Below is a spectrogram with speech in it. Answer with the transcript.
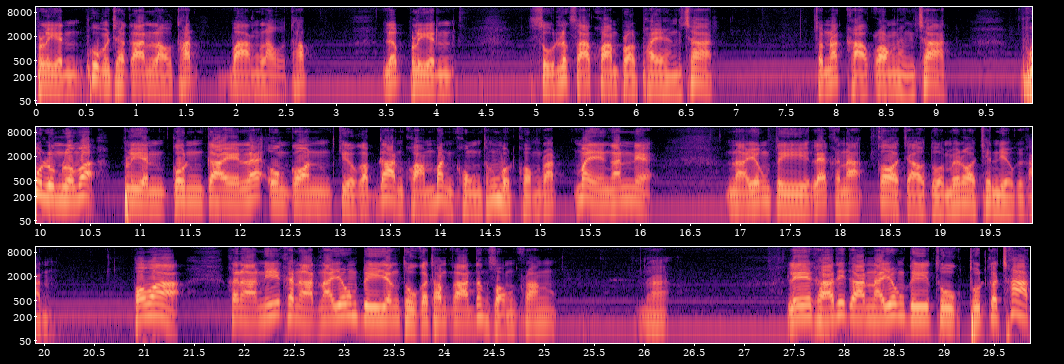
เปลี่ยนผู้บัญชาการเหล่าทัพบางเหล่าทัพ แล้วเปลี่ยนศูนย์รักษาความปลอดภัยแห่งชาติสำนักข่าวกรองแห่งชาติ พูดรวมๆว่าเปลี่ยนกลไกและองค์กรเกี่ยวกับด้านความมั่นคงทั้งหมดของรัฐ ไม่อย่างนั้นเนี่ย นายกรัฐมตรีและคณะก็จะเอาตัวไม่รอดเช่นเดียวกัน เพราะว่าขณะนี้ขนาดนายกรัฐมตรียังถูกกระทำการทั้งสองครั้งนะเลขาธิการนายกรัฐมตรีถูกถุดกระชาก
